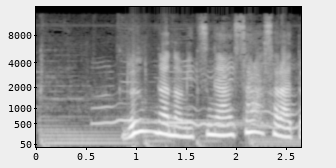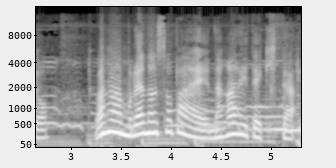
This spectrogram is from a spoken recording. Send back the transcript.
文化の水がさらさらと我が村のそばへ流れてきた。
